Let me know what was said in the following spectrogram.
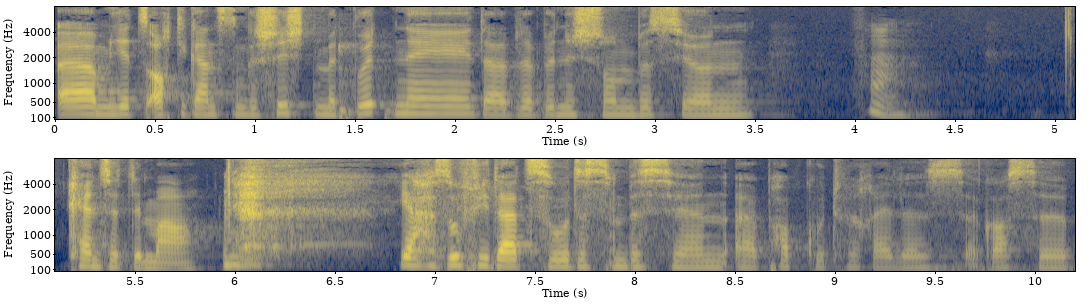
Ähm, jetzt auch die ganzen Geschichten mit Britney, da, da bin ich so ein bisschen cancelt immer. Ja, so viel dazu. Das ist ein bisschen äh, popkulturelles äh, Gossip.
